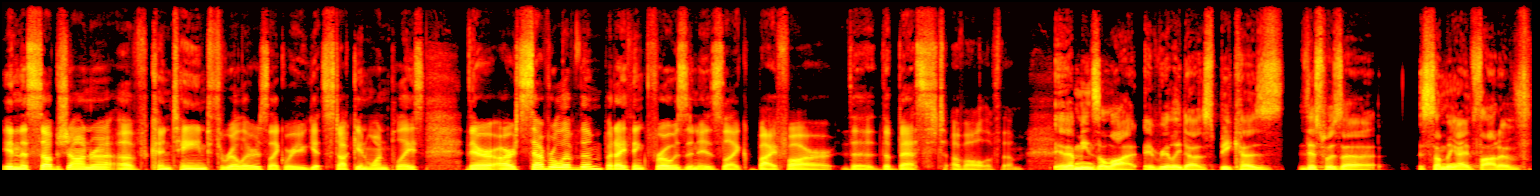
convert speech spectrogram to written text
in the subgenre of contained thrillers, like where you get stuck in one place, there are several of them, but I think Frozen is like by far the the best of all of them. That means a lot. It really does because this was a something I had thought of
